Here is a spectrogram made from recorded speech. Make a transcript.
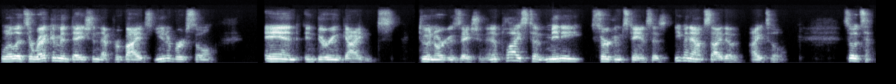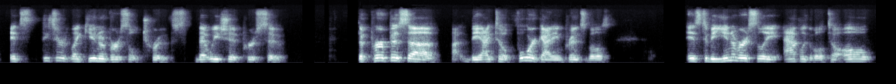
Well, it's a recommendation that provides universal and enduring guidance to an organization. It applies to many circumstances, even outside of ITIL. So it's it's these are like universal truths that we should pursue. The purpose of uh, the ITIL 4 guiding principles is to be universally applicable to all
